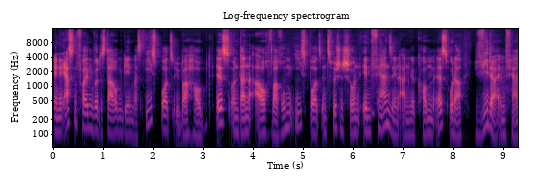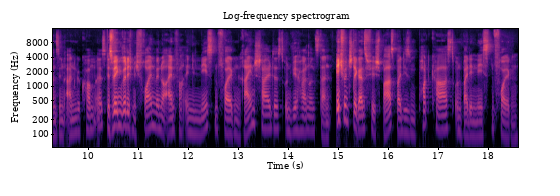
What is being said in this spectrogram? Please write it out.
In den ersten Folgen wird es darum gehen, was E-Sports überhaupt ist und dann auch, warum E-Sports inzwischen schon im Fernsehen angekommen ist oder wieder im Fernsehen angekommen ist. Deswegen würde ich mich freuen, wenn du einfach in die nächsten Folgen reinschaltest und wir hören uns dann. Ich wünsche dir ganz viel Spaß bei diesem Podcast und bei den nächsten Folgen.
